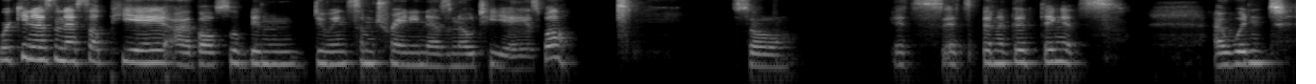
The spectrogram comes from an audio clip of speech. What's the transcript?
working as an SLPA, I've also been doing some training as an OTA as well. So it's it's been a good thing. It's I wouldn't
